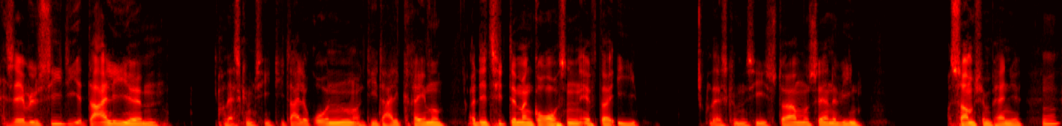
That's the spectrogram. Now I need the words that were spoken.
Altså, jeg vil sige, de er dejlige, øh, hvad skal man sige, de er dejligt runde, og de er dejligt cremet. Og det er tit det, man går sådan efter i, hvad skal man sige, større museerne vin, som champagne, mm.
